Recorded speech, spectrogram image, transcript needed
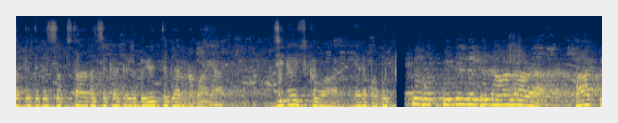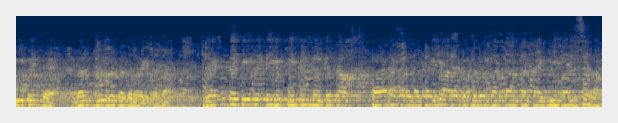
സംഘത്തിന്റെ സംസ്ഥാന സെക്രട്ടറിയും എഴുത്തുകാരനുമായ ജിനേഷ് കുമാർ എരമ പിന്നിൽ നിൽക്കുന്ന ആളാണ് ആ ടീമിന്റെ നങ്കൂരം എന്ന് പറയുന്നത്. രണ്ട് ടീമിന്റെയും പിന്നിൽ നിൽക്കുന്ന താരങ്ങളുടെ തയ്യാറെടുപ്പുകൾ കണ്ടാൽ തന്നെ ഈ മത്സരം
